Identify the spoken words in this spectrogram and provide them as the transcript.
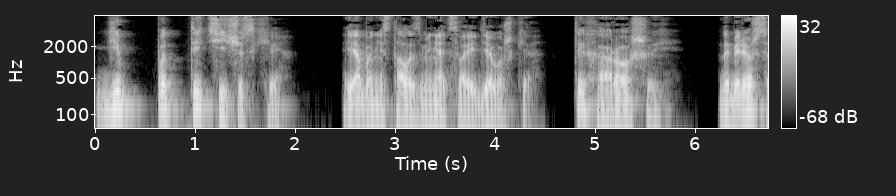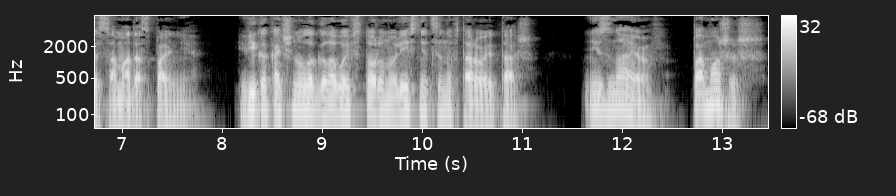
«Гипотетически». «Я бы не стал изменять своей девушке». «Ты хороший». «Доберешься сама до спальни». Вика качнула головой в сторону лестницы на второй этаж. «Не знаю. Поможешь?»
